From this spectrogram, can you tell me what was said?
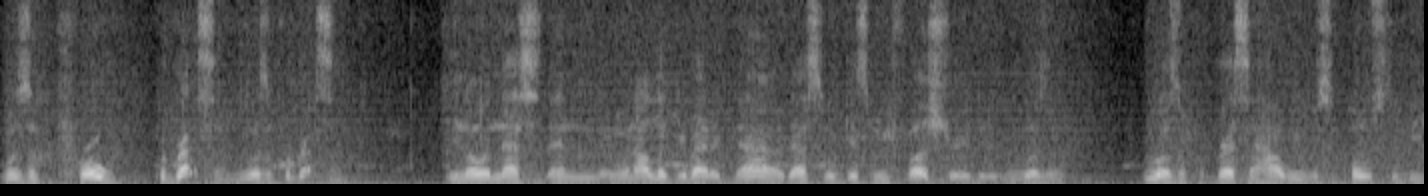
wasn't pro progressing. We wasn't progressing. You know, and that's and when I look at it now, that's what gets me frustrated. We wasn't we wasn't progressing how we were supposed to be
